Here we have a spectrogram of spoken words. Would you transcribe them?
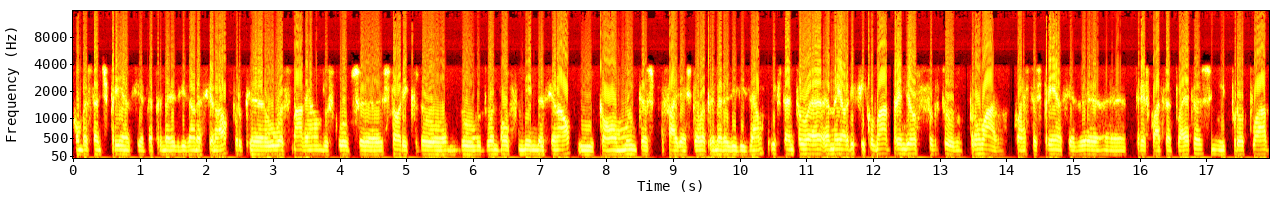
com bastante experiência da primeira divisão nacional, porque o Assumada é um dos clubes eh, históricos do, do, do handball feminino nacional e com muitas passagens pela primeira divisão e portanto a, a maior dificuldade prendeu-se sobretudo, por um lado, com esta experiência de uh, três, quatro atletas e por outro lado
